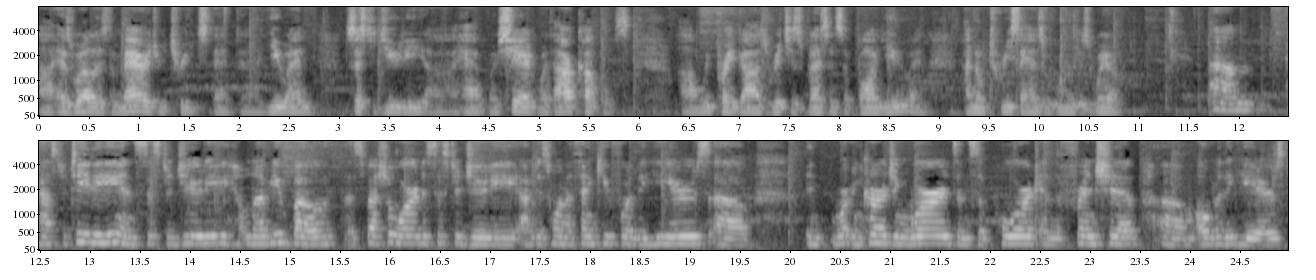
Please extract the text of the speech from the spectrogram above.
uh, as well as the marriage retreats that you and Sister Judy have shared with our couples. Uh, we pray God's richest blessings upon you, and I know Teresa has a word as well. Um, Pastor TD and Sister Judy, love you both. A special word to Sister Judy. I just want to thank you for the years of encouraging words and support and the friendship um, over the years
